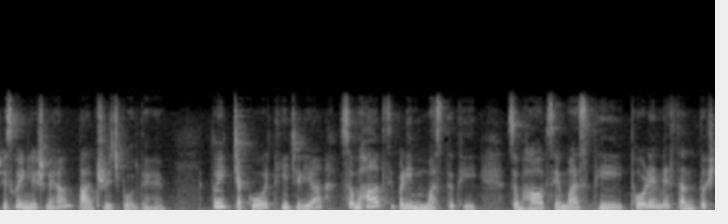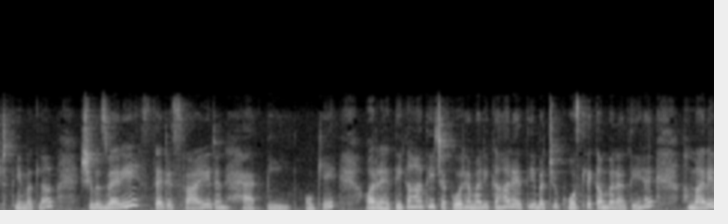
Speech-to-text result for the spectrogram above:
जिसको इंग्लिश में हम पार्ट्रिज बोलते हैं। तो एक चकोर थी चिड़िया, स्वभाव से बड़ी मस्त थी। स्वभाव से मस्त थी, थोड़े में संतुष्ट थी मतलब she was very satisfied and happy okay और रहती कहाँ थी? चकोर हमारी कहाँ रहती है? बच्चों, घोंसले कम बनाती है। हमारे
